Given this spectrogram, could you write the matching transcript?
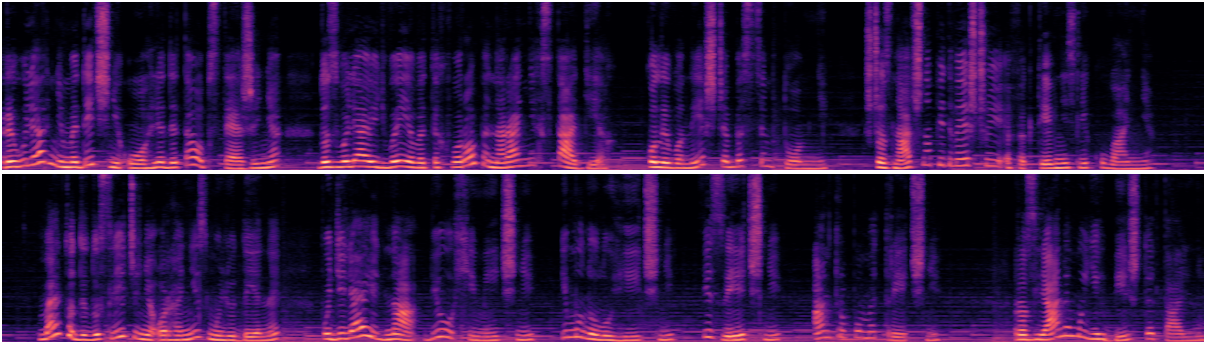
Регулярні медичні огляди та обстеження дозволяють виявити хвороби на ранніх стадіях, коли вони ще безсимптомні, що значно підвищує ефективність лікування. Методи дослідження організму людини поділяють на біохімічні, імунологічні, фізичні, антропометричні. Розглянемо їх більш детально.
